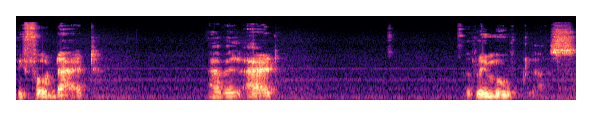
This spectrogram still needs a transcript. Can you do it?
before that I will add remove class.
